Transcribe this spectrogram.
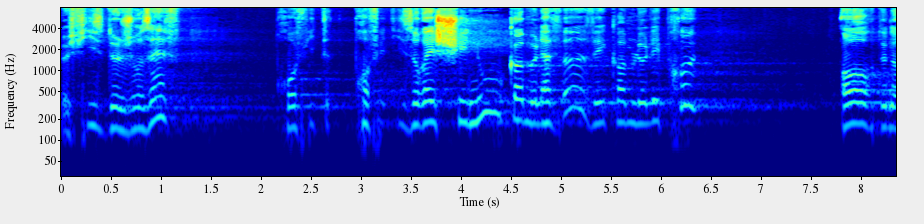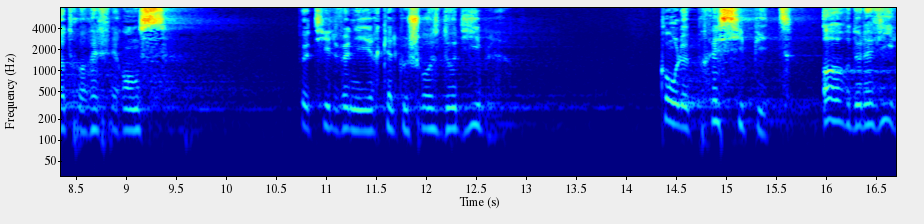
Le fils de Joseph prophétiserait chez nous comme la veuve et comme le lépreux. Hors de notre référence, peut-il venir quelque chose d'audible? Qu'on le précipite hors de la ville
